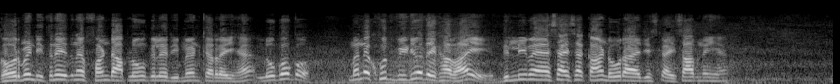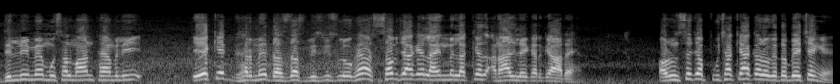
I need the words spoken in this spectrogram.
गवर्नमेंट इतने इतने फंड आप लोगों के लिए रिमेंड कर रही है। लोगों को, मैंने खुद वीडियो देखा भाई। दिल्ली में ऐसा ऐसा कांड हो रहा है जिसका हिसाब नहीं है। दिल्ली में मुसलमान फैमिली एक एक घर में दस दस बीस बीस लोग हैं और सब जाके लाइन में लग के अनाज लेकर के आ रहे हैं। और उनसे जब पूछा क्या करोगे? तो बेचेंगे।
